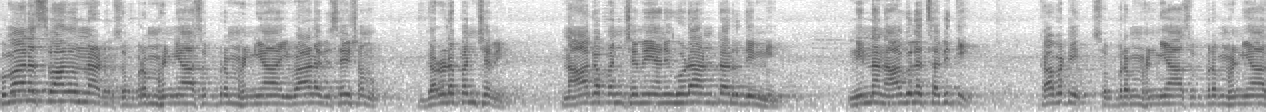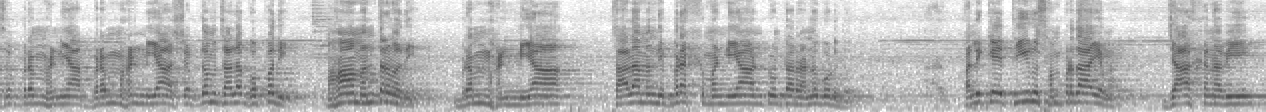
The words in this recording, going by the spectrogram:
కుమారస్వామి ఉన్నాడు. సుబ్రహ్మణ్య సుబ్రహ్మణ్య ఇవాళ విశేషము. గరుడ పంచమి నాగపంచమి అని కూడా అంటారు దీన్ని. నిన్న నాగుల చవితి. కాబట్టి సుబ్రహ్మణ్య సుబ్రహ్మణ్య సుబ్రహ్మణ్య బ్రహ్మణ్య శబ్దం చాలా గొప్పది. మహామంత్రం అది. బ్రహ్మణ్య. చాలామంది బ్రహ్మణ్య అంటుంటారు అనకూడదు. పలికే తీరు సంప్రదాయము. జాహ్నవి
